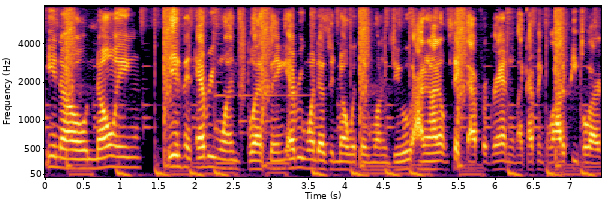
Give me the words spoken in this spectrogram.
you know, knowing isn't everyone's blessing. Everyone doesn't know what they want to do, and I don't take that for granted. Like I think a lot of people are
